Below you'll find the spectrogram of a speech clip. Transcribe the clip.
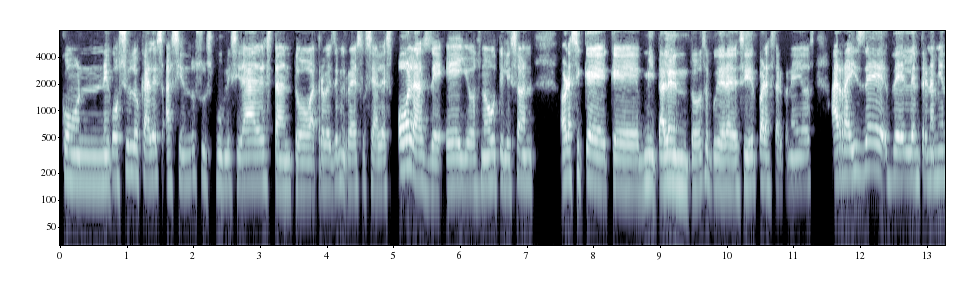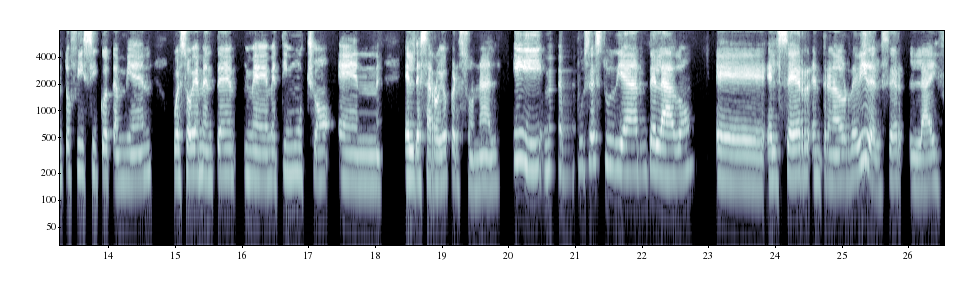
con negocios locales haciendo sus publicidades, tanto a través de mis redes sociales o las de ellos, ¿no? Utilizan ahora sí que, mi talento, se pudiera decir, para estar con ellos. A raíz del entrenamiento físico también, pues obviamente me metí mucho en el desarrollo personal y me puse a estudiar de lado eh, el ser entrenador de vida, el ser life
